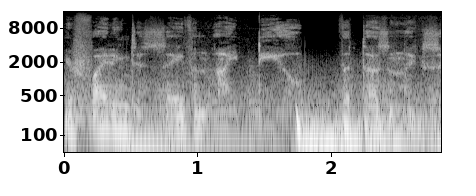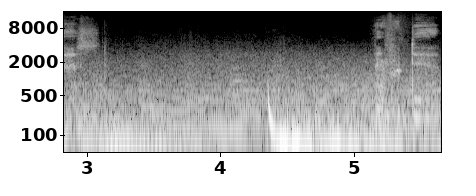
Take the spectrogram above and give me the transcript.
You're fighting to save an ideal that doesn't exist. Never did.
